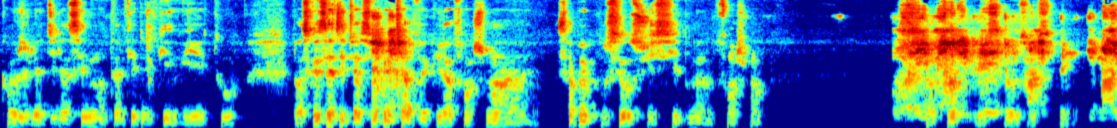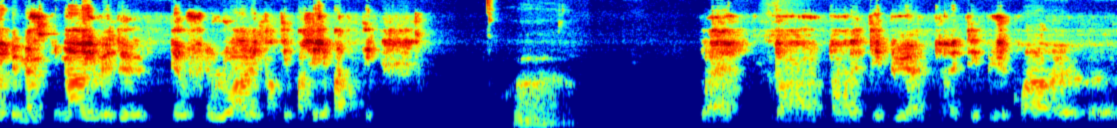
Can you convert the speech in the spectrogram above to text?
comme je l'ai dit là, c'est une mentalité de guerrier et tout. Parce que cette situation que tu as vécue là, franchement, ça peut pousser au suicide même, franchement. Ouais, il m'est arrivé, il m'est arrivé même, il m'est arrivé de, de, vouloir le tenter parce que j'ai pas tenté. Ouais. Ouais, dans, dans les débuts, hein, dans les débuts, je crois, euh,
